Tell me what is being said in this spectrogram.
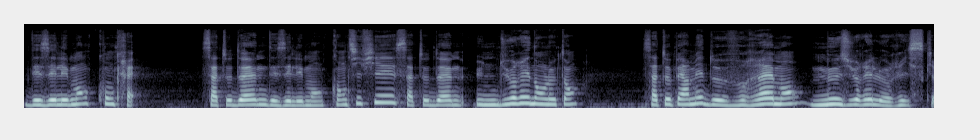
des éléments concrets. Ça te donne des éléments quantifiés, ça te donne une durée dans le temps. Ça te permet de vraiment mesurer le risque.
